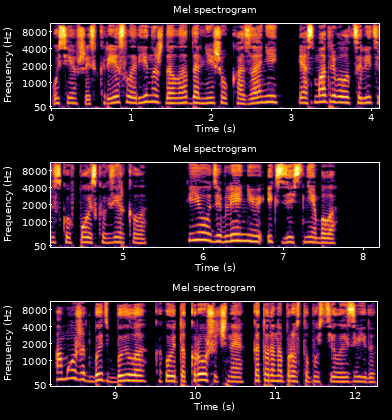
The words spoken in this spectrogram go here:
Усевшись в кресло, Рина ждала дальнейших указаний и осматривала целительскую в поисках зеркала. К ее удивлению, их здесь не было. А может быть, было какое-то крошечное, которое она просто упустила из виду.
